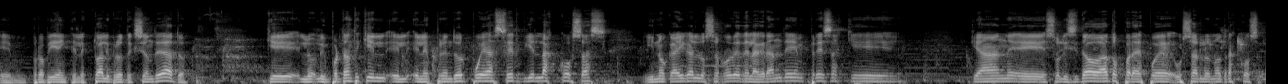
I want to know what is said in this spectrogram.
en propiedad intelectual y protección de datos. Que lo, lo importante es que el, el- el emprendedor pueda hacer bien las cosas y no caiga en los errores de las grandes empresas que, que han eh, solicitado datos para después usarlo en otras cosas.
